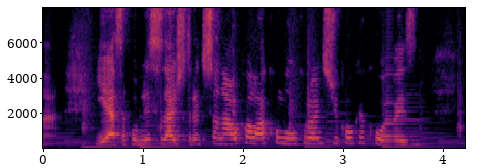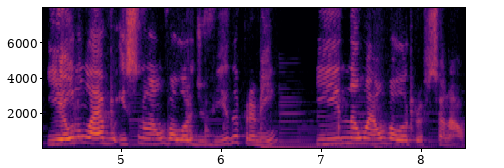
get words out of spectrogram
né? E essa publicidade tradicional coloca o lucro antes de qualquer coisa. E eu não levo, isso não é um valor de vida para mim e não é um valor profissional.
